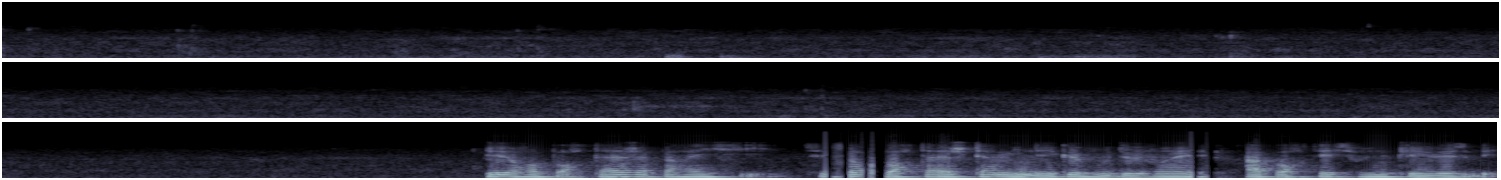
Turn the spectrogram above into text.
Et le reportage apparaît ici. C'est ce reportage terminé que vous devrez apporter sur une clé USB.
